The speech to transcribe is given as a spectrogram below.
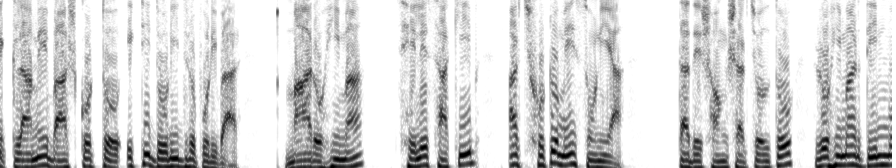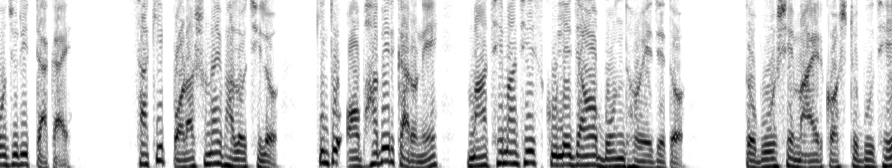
এক গ্রামে বাস করত একটি দরিদ্র পরিবার। মা রহিমা, ছেলে সাকিব আর ছোট মেয়ে সোনিয়া। তাদের সংসার চলত রহিমার দিনমজুরির টাকায়। সাকিব পড়াশোনায় ভালো ছিল, কিন্তু অভাবের কারণে মাঝে মাঝে স্কুলে যাওয়া বন্ধ হয়ে যেত। তবুও সে মায়ের কষ্ট বুঝে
